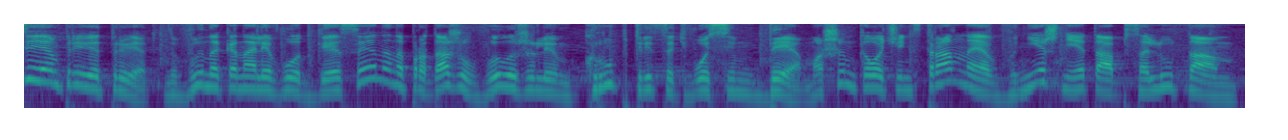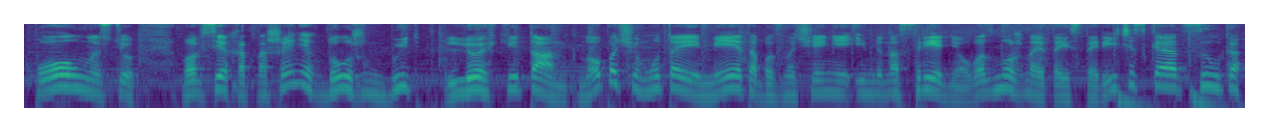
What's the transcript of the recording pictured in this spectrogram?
Всем привет-привет! Вы на канале Вот ГСН и на продажу выложили Круп 38D. Машинка очень странная, внешне это абсолютно полностью во всех отношениях должен быть легкий танк, но почему-то имеет обозначение именно среднего. Возможно это историческая отсылка,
